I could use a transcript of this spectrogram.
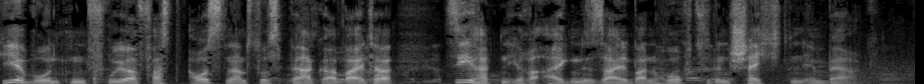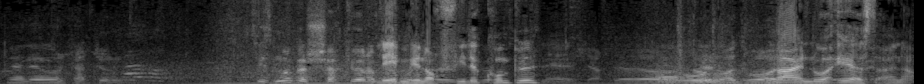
Hier wohnten früher fast ausnahmslos Bergarbeiter. Sie hatten ihre eigene Seilbahn hoch zu den Schächten im Berg. Leben hier noch viele Kumpel? Nein, nur er ist einer.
